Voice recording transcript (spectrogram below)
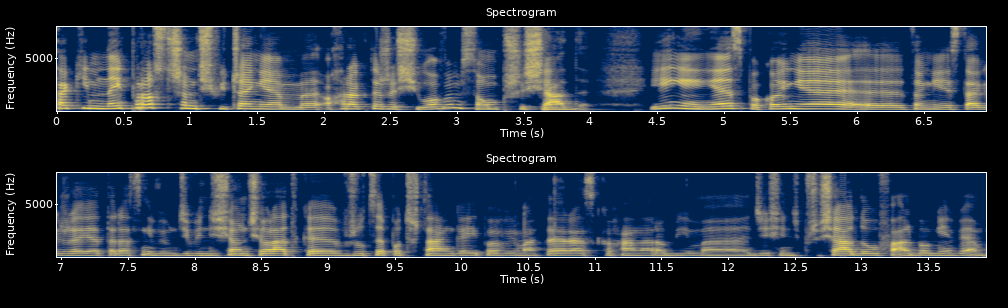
takim najprostszym ćwiczeniem o charakterze siłowym są przysiady. I nie, nie, spokojnie E, to nie jest tak, że ja teraz, nie wiem, 90-latkę wrzucę pod sztangę i powiem, a teraz, kochana, robimy 10 przysiadów, albo nie wiem,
